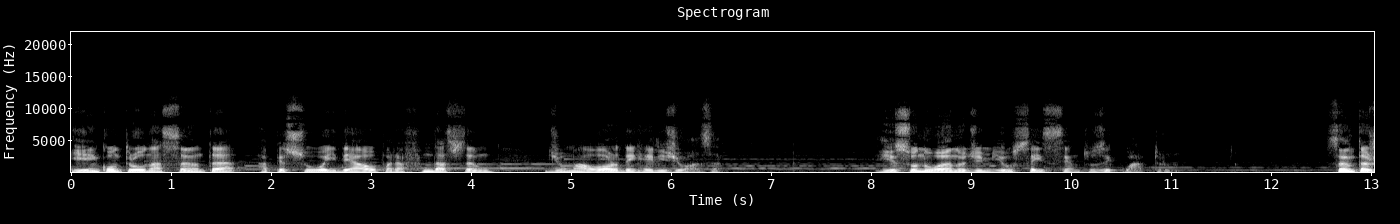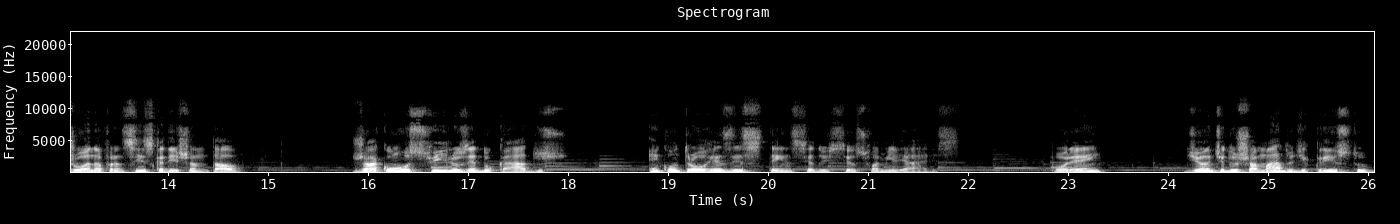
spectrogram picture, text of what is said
e encontrou na santa a pessoa ideal para a fundação de uma ordem religiosa. Isso no ano de 1604. Santa Joana Francisca de Chantal, já com os filhos educados, encontrou resistência dos seus familiares. Porém, diante do chamado de Cristo,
